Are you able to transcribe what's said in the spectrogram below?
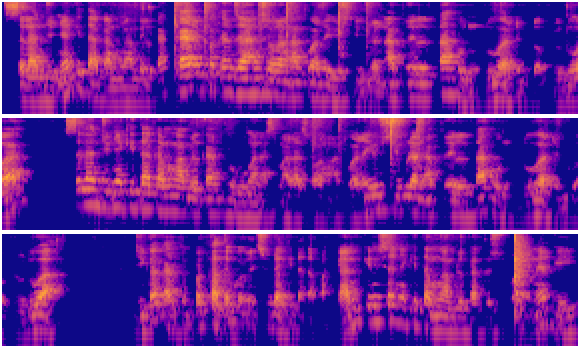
Selanjutnya kita akan mengambil kartu pekerjaan seorang Aquarius di bulan April tahun 2022. Selanjutnya kita akan mengambil kartu hubungan asmara seorang Aquarius di bulan April tahun 2022. Jika kartu per kategori sudah kita dapatkan, kini saatnya kita mengambil kartu support energi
